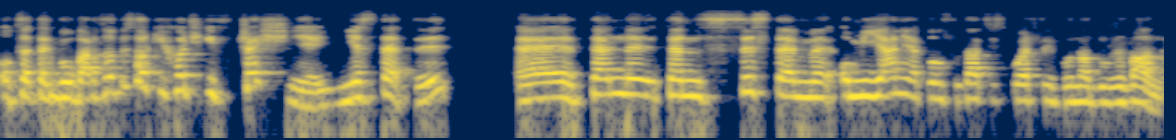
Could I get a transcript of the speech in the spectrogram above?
odsetek był bardzo wysoki, choć i wcześniej, niestety, e, ten, ten system omijania konsultacji społecznych był nadużywany.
